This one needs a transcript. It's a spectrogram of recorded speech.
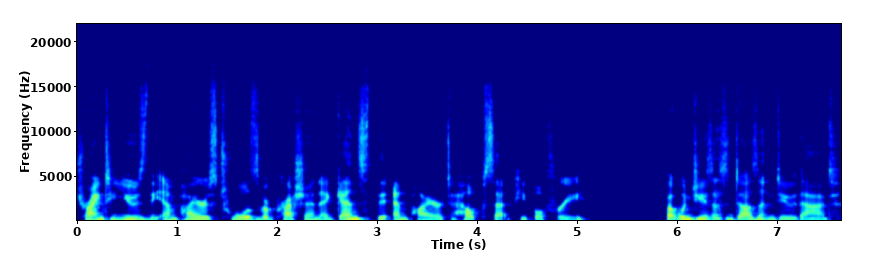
trying to use the empire's tools of oppression against the empire to help set people free. But when Jesus doesn't do that,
